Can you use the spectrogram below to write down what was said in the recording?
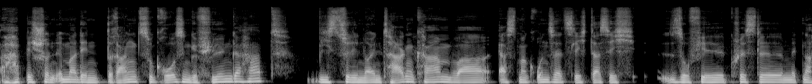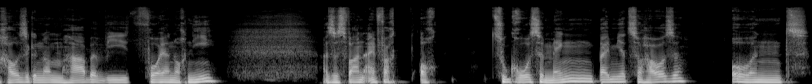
habe ich schon immer den Drang zu großen Gefühlen gehabt. Wie es zu den neun Tagen kam, war erstmal grundsätzlich, dass ich so viel Crystal mit nach Hause genommen habe wie vorher noch nie. Also es waren einfach auch zu große Mengen bei mir zu Hause. Und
